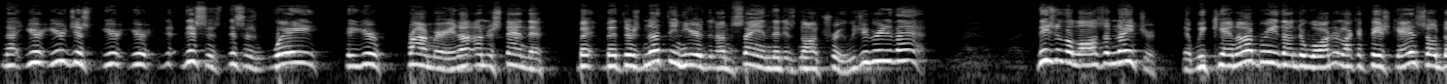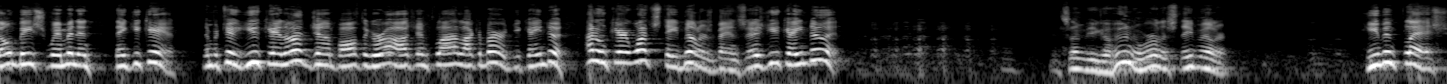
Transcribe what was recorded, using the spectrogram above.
Now you're you're just you're you're this is this is way to your primary, and I understand that. But but there's nothing here that I'm saying that is not true. Would you agree to that? These are the laws of nature that we cannot breathe underwater like a fish can, so don't be swimming and think you can. Number two, you cannot jump off the garage and fly like a bird. You can't do it. I don't care what Steve Miller's band says, you can't do it. and some of you go, who in the world is Steve Miller? Human flesh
